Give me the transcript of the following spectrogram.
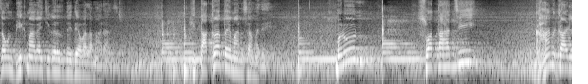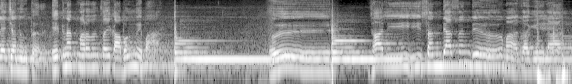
जाऊन भीक मागायची गरज नाही देवाला महाराज. ही ताकद आहे माणसामध्ये. म्हणून स्वतःची घाण काढल्याच्या नंतर एकनाथ महाराजांचा एक अभंग आहे पहा. झाली संध्या संध्या माझा गेला.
